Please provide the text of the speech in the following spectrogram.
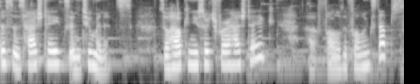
This is hashtags in two minutes. So how can you search for a hashtag? Uh, follow the following steps.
